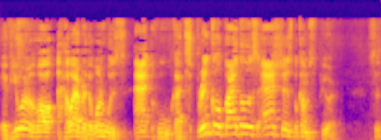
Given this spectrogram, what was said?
If you were involved, however, the one who's at, who got sprinkled by those ashes becomes pure. So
